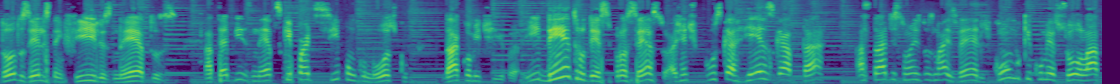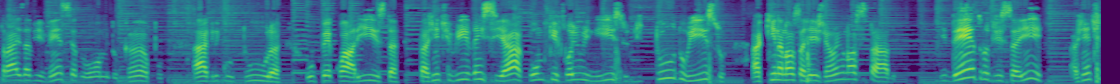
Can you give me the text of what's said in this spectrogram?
todos eles têm filhos, netos, até bisnetos que participam conosco da comitiva. E dentro desse processo, a gente busca resgatar as tradições dos mais velhos, como que começou lá atrás a vivência do homem do campo, a agricultura, o pecuarista, para a gente vivenciar como que foi o início de tudo isso aqui na nossa região e no nosso estado. E dentro disso aí, a gente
